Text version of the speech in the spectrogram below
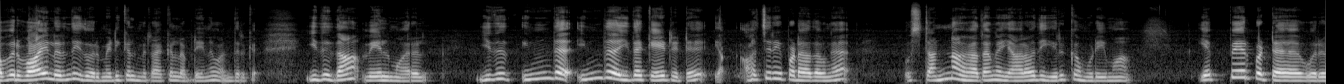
அவர் வாயிலிருந்து இது ஒரு மெடிக்கல் மிராக்கல் அப்படின்னு வந்திருக்கு. இதுதான் வேல்மாறல். இது இந்த இந்த இதை கேட்டுட்டு ஆச்சரியப்படாதவங்க ஸ்டன் ஆகாதவங்க யாராவது இருக்க முடியுமா? எப்பேற்பட்ட ஒரு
